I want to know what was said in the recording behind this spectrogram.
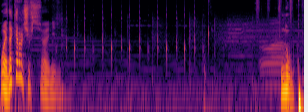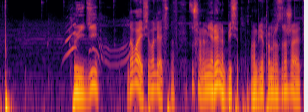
Ой, да короче, все. Ну. Ну иди. Давай, все вали отсюда. Слушай, она меня реально бесит. Она меня прям раздражает.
